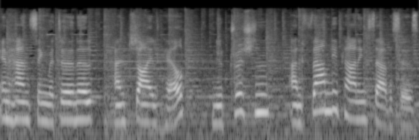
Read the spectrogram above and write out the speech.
enhancing maternal and child health, nutrition, and family planning services,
